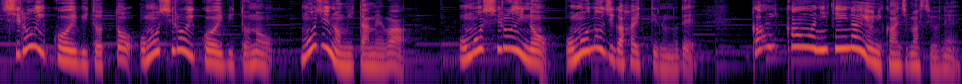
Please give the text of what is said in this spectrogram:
白い恋人と面白い恋人の文字の見た目は面白いの「おも」の字が入っているので外観は似ていないように感じますよね。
